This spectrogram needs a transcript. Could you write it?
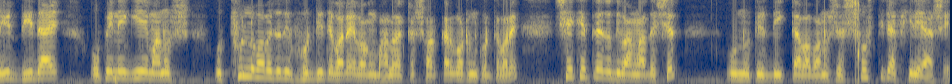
নির্দ্বিধায় ওপেনে গিয়ে মানুষ উৎফুল্লভাবে যদি ভোট দিতে পারে এবং ভালো একটা সরকার গঠন করতে পারে, সেক্ষেত্রে যদি বাংলাদেশের উন্নতির দিকটা বা মানুষের স্বস্তিটা ফিরে আসে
